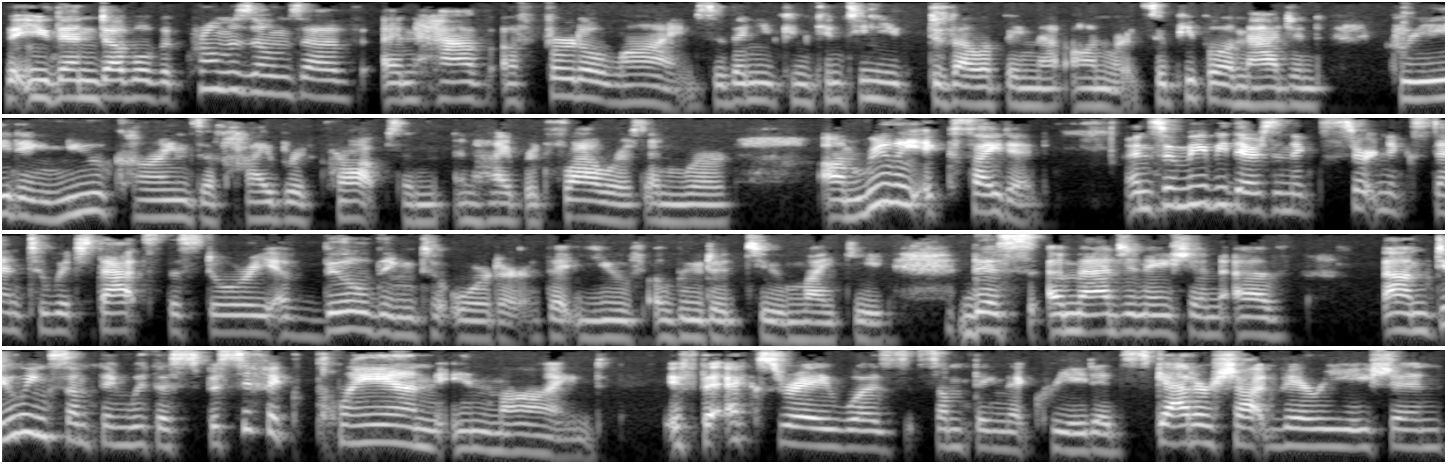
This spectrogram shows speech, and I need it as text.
that you then double the chromosomes of and have a fertile line. So then you can continue developing that onward. So people imagined creating new kinds of hybrid crops and, and hybrid flowers and were um, really excited. And so maybe there's a ex- certain extent to which that's the story of building to order that you've alluded to, Mikey. This imagination of um, doing something with a specific plan in mind if the x-ray was something that created scattershot variation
